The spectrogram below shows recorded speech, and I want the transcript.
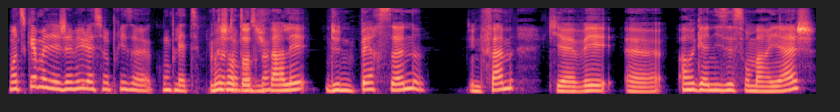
en tout cas, moi j'ai jamais eu la surprise euh, complète. Moi j'ai entendu parler d'une personne, une femme, qui avait euh, organisé son mariage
